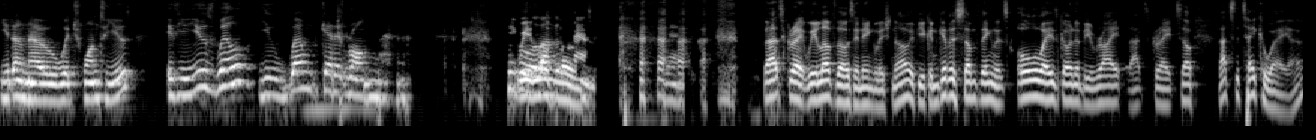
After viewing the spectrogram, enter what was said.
you don't know which one to use, if you use will, you won't get it wrong. People We will understand. Yeah. That's great. We love those in English. No, if you can give us something that's always going to be right, that's great. So that's the takeaway.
